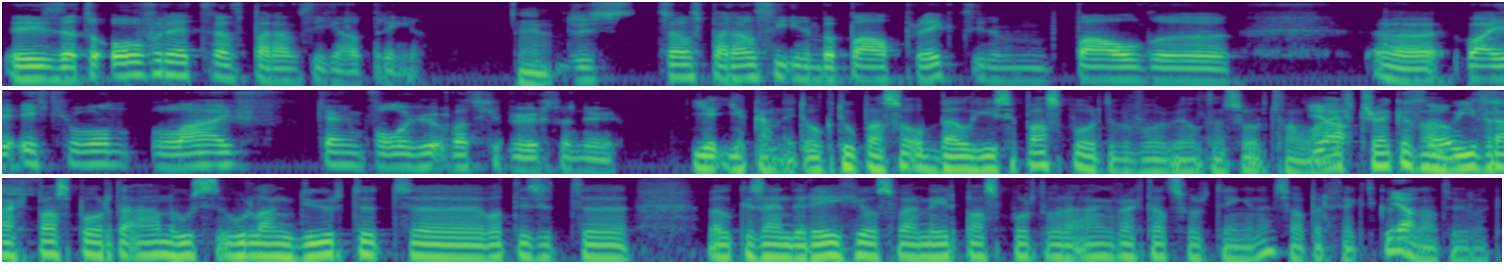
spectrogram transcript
is dat de overheid transparantie gaat brengen. Ja. Dus transparantie in een bepaald project, in een bepaalde, eh, waar je echt gewoon live kan volgen wat gebeurt er nu. Je, je kan dit ook toepassen op Belgische paspoorten bijvoorbeeld. Een soort van live tracken van wie vraagt paspoorten aan, hoe, hoe lang duurt het, eh, wat is het, eh, welke zijn de regio's waar meer paspoorten worden aangevraagd, dat soort dingen. Hè. Zou perfect kunnen Ja. natuurlijk.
